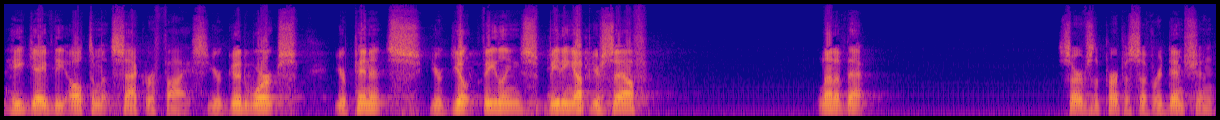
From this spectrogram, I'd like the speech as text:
He gave the ultimate sacrifice. Your good works your penance, your guilt feelings, beating up yourself. None of that serves the purpose of redemption.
